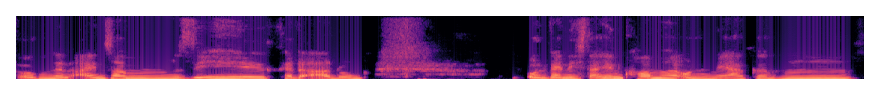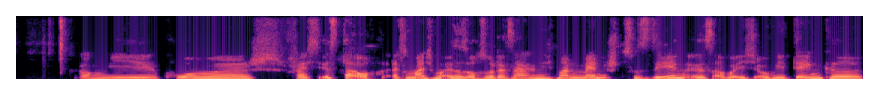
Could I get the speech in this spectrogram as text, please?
irgendeinen einsamen See, keine Ahnung. Und wenn ich da hinkomme und merke, hm, irgendwie komisch, vielleicht ist da auch, also manchmal ist es auch so, dass da nicht mal ein Mensch zu sehen ist, aber ich irgendwie denke,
